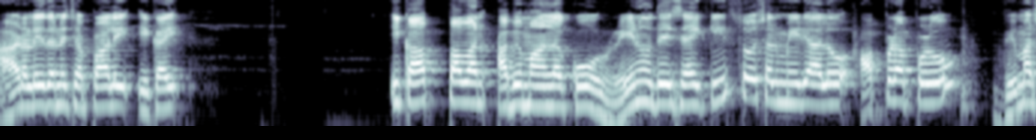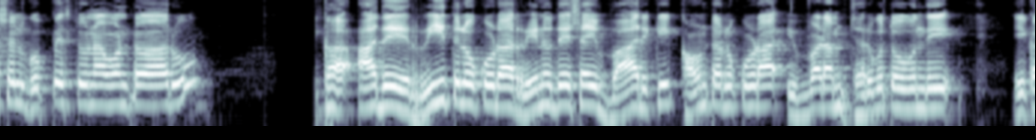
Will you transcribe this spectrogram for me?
ఆడలేదని చెప్పాలి. ఇక ఇక పవన్ అభిమానులకు రేణు దేశాయికి సోషల్ మీడియాలో అప్పుడప్పుడు విమర్శలు గుప్పిస్తూనే ఉంటారు. ఇక అదే రీతిలో కూడా రేణు దేశాయ్ వారికి కౌంటర్లు కూడా ఇవ్వడం జరుగుతూ ఉంది. ఇక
